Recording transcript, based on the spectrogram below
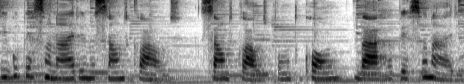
Siga o Personari no SoundCloud, soundcloud.com/personari.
